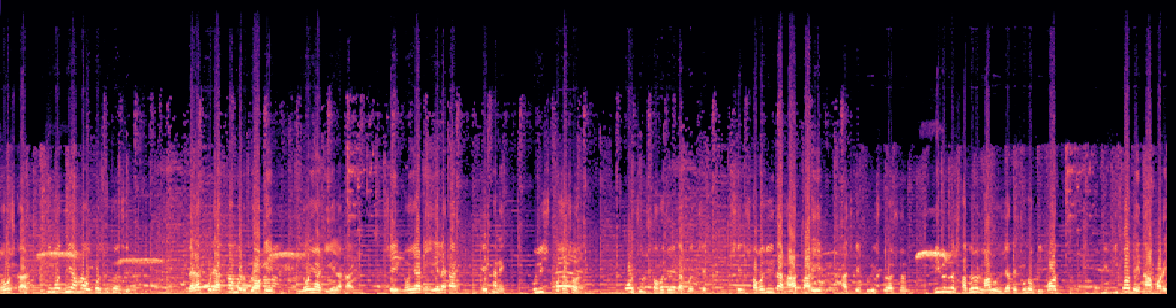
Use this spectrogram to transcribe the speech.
নমস্কার। ইতিমধ্যেই আমরা উপস্থিত হয়েছি ব্যারাকপুর এক নম্বর ব্লকে নৈহাটি এলাকায়। সেই নৈহাটি এলাকায় এখানে পুলিশ প্রশাসন প্রচুর সহযোগিতা করছে। সেই সহযোগিতার হাত বাড়িয়ে আজকে পুলিশ প্রশাসন বিভিন্ন সাধারণ মানুষ যাতে কোনো বিপদ, বিপদে না পড়ে,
